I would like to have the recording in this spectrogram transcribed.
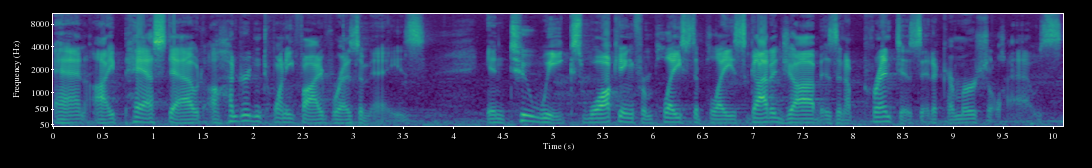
And I passed out 125 resumes in two weeks, walking from place to place, got a job as an apprentice at a commercial house.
